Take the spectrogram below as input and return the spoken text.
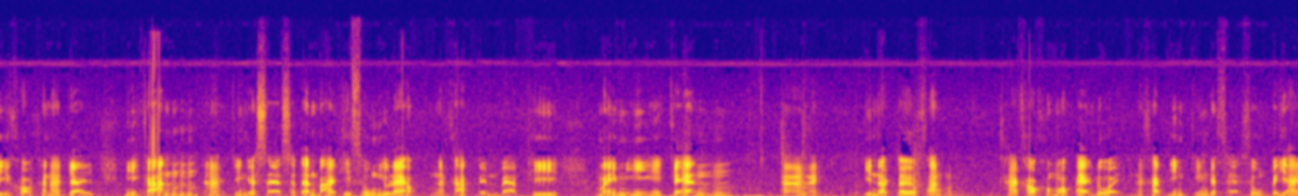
4คอขนาดใหญ่ มีการอ่ากินกระแสสแตนบายที่สูงอยู่แล้วนะครับ เป็นแบบที่ไม่มีแกนอ่าอินดักเตอร์ฝั่ง ขาเข้าของหม้อแปลงด้วยนะครับ ยิ่งกินกระแสสูงไปใหญ่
